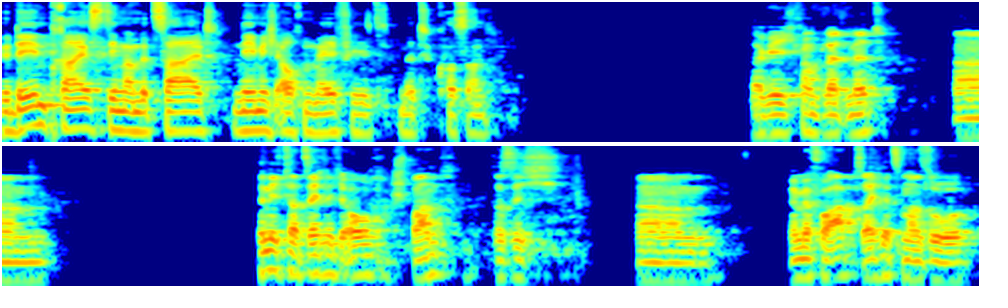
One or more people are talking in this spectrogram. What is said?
für den Preis, den man bezahlt, nehme ich auch Mayfield mit Kossand. Da gehe ich komplett mit. Ähm, Finde ich tatsächlich auch spannend, dass ich ähm, wenn wir vorab, sage ich jetzt mal so,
